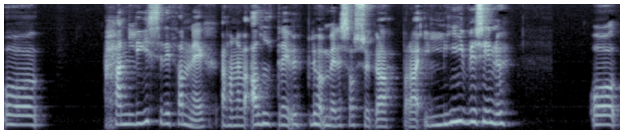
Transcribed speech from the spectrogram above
og hann lýsir í þannig að hann hefði aldrei upplifað meiri sásuga bara í lífi sínu. Og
